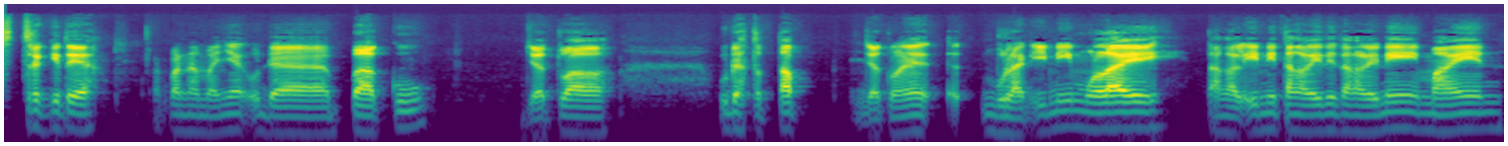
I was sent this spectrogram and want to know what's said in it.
strict gitu ya apa namanya udah baku jadwal udah tetap jadwalnya eh, bulan ini mulai tanggal ini tanggal ini tanggal ini main.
